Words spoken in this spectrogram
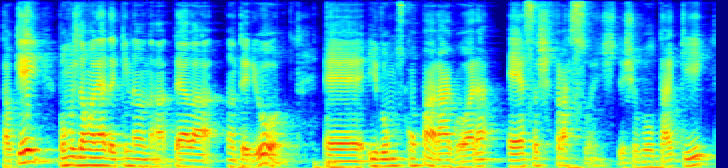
Tá ok? Vamos dar uma olhada aqui na, na tela anterior é, e vamos comparar agora essas frações. Deixa eu voltar aqui.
